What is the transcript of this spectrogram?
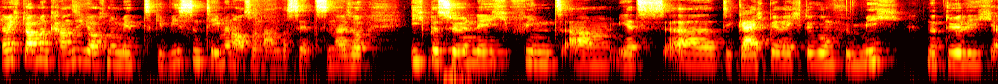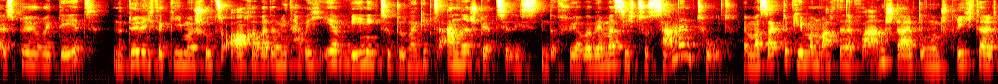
Aber ich glaube, man kann sich auch nur mit gewissen Themen auseinandersetzen. Also ich persönlich finde ähm, jetzt äh, die Gleichberechtigung für mich natürlich als Priorität. Natürlich der Klimaschutz auch, aber damit habe ich eher wenig zu tun. Dann gibt es andere Spezialisten dafür. Aber wenn man sich zusammentut, wenn man sagt, okay, man macht eine Veranstaltung und spricht halt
